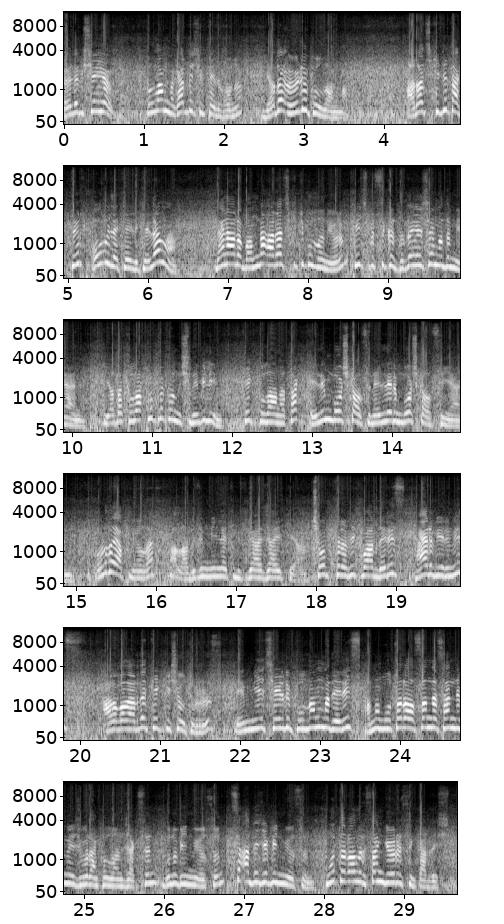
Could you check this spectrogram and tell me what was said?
Öyle bir şey yok. Kullanma kardeşim telefonu. Ya da öyle kullanma. Araç kiti taktır. O bile tehlikeli ama ben arabamda araç kiti kullanıyorum. Hiçbir sıkıntı da yaşamadım yani. Ya da kulaklıkla konuş ne bileyim. Tek kulağına tak. Elim boş kalsın, ellerim boş kalsın yani. Onu da yapmıyorlar. Vallahi bizim milletimiz bir acayip ya. Çok trafik var deriz. Her birimiz arabalarda tek kişi otururuz. Emniyet şeridi kullanma deriz. Ama motor alsan da sen de mecburen kullanacaksın. Bunu bilmiyorsun. Sadece bilmiyorsun. Motor alırsan görürsün kardeşim.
